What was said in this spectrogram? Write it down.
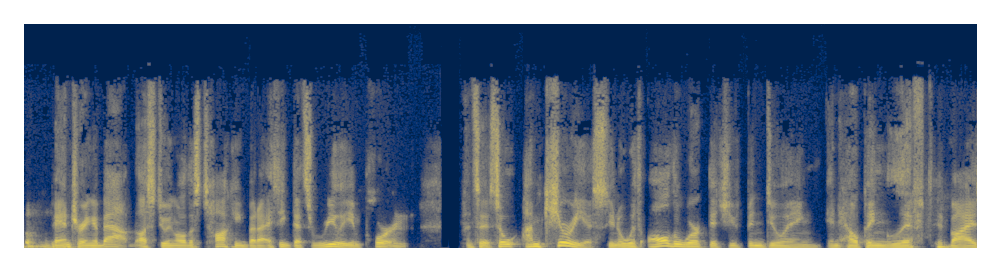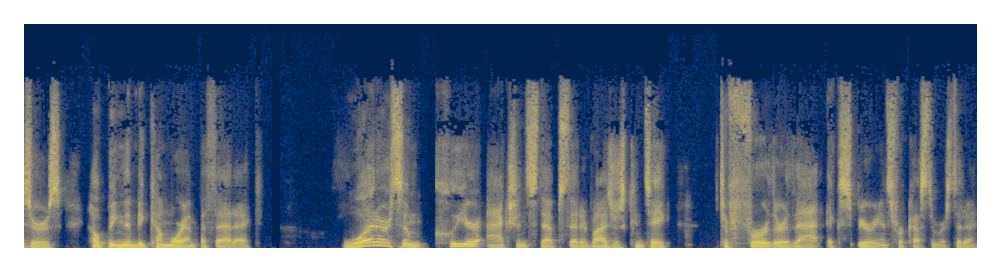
bantering about us doing all this talking, but I think that's really important. And it. So I'm curious, you know, with all the work that you've been doing in helping lift advisors, helping them become more empathetic, what are some clear action steps that advisors can take to further that experience for customers today?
